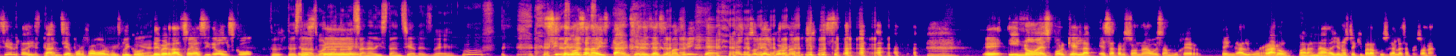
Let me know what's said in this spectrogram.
cierta distancia, por favor, ¿me explico? De verdad, soy así de old school. Tú, estabas este, guardando la sana distancia desde... sí, tengo sana distancia desde hace más de 20 años, olvidé el coronavirus. Eh, y no es porque la, esa persona o esa mujer tenga algo raro, para nada. Yo no estoy aquí para juzgarle a esa persona.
